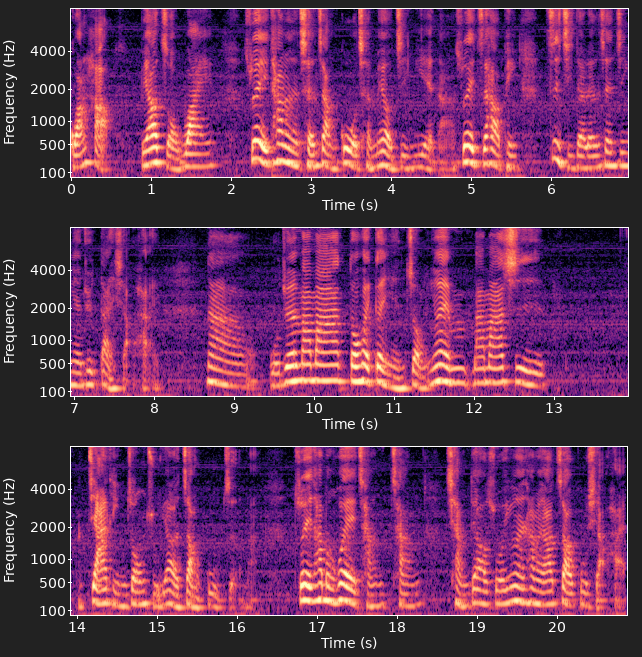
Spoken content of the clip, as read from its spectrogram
管好，不要走歪，所以他们的成长过程没有经验啊，所以只好凭自己的人生经验去带小孩。那我觉得妈妈都会更严重，因为妈妈是家庭中主要的照顾者嘛，所以他们会常常强调说，因为他们要照顾小孩，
